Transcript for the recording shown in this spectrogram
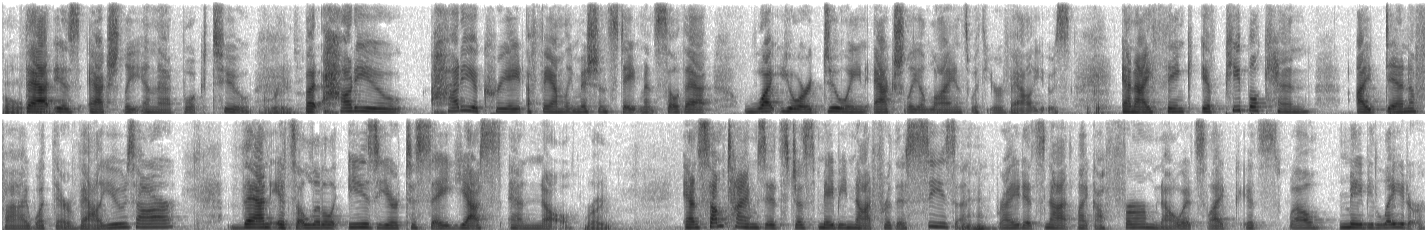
Okay. that is actually in that book too. Great. But how do you how do you create a family mission statement so that what you're doing actually aligns with your values? Okay. And I think if people can identify what their values are, then it's a little easier to say yes and no. Right. And sometimes it's just maybe not for this season, right? It's not like a firm no. It's like, it's, well, maybe later.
